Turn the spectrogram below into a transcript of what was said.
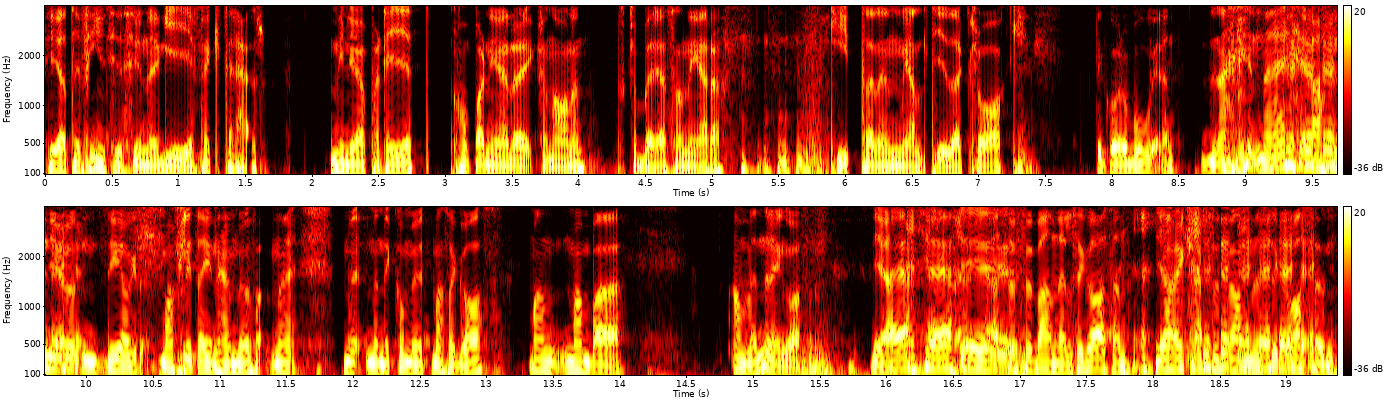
är att det finns ju synergieffekter här. Miljöpartiet hoppar ner där i kanalen, ska börja sanera. Hittar en medeltida kloak. Det går att bo i den. Nej, nej ja, det, det också. man flyttar in hemlösa. Nej, men, men det kommer ut massa gas. Man, man bara använder den gasen. Ja, ja, ja, ja. Det- Alltså förbannelsegasen. Ja, exakt. Förbannelsegasen.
